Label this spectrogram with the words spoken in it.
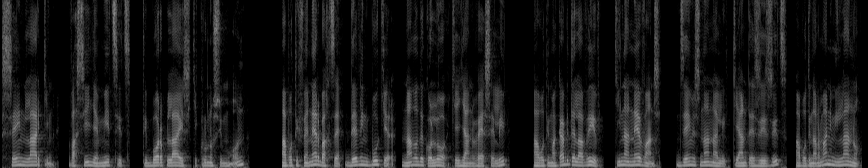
Σέιν Λάρκιν, Βασίλε Μίτσιτς, Τίμπορ Πλάις και Κρούνο Σιμόν, από τη Φενέρμπαχτσε Ντέβιν Μπούκερ, Νάντο Ντεκολό και Γιάν Βέσελη, από τη Μακάμπι Τελαβίβ Κίναν Evans, James Νάναλι και Άντε Ζίζιτς, από την Αρμάνι Μιλάνο,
